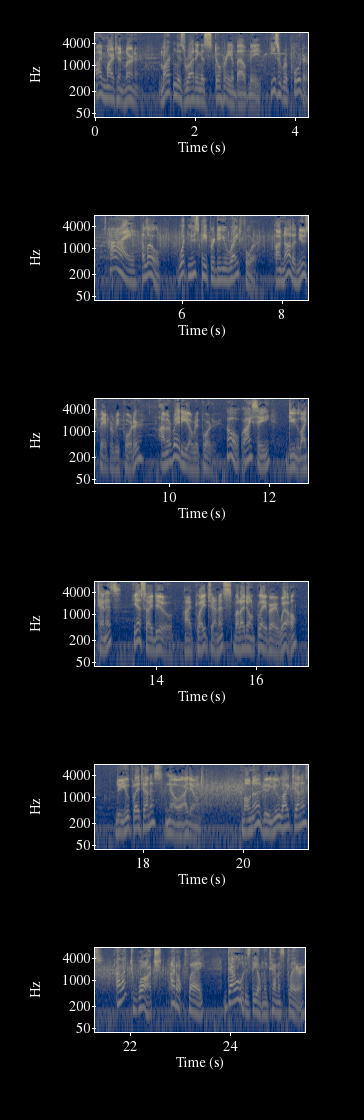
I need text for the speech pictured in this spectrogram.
I'm Martin Lerner. Martin is writing a story about me. He's a reporter. Hi. Hello. What newspaper do you write for? I'm not a newspaper reporter. I'm a radio reporter. Oh, I see. Do you like tennis? Yes, I do. I play tennis, but I don't play very well. Do you play tennis? No, I don't. Mona, do you like tennis? I like to watch. I don't play. Daoud is the only tennis player.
